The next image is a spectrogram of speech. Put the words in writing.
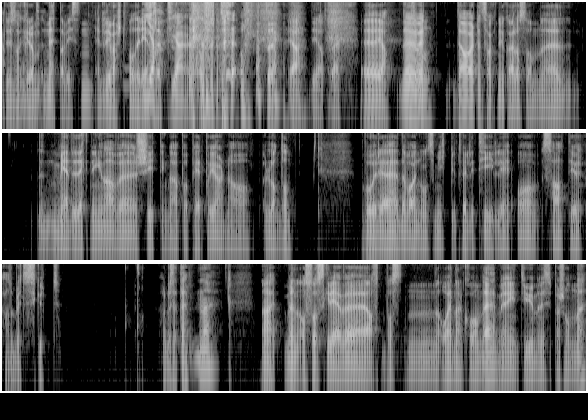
du snakker om Nettavisen, eller i verste fall Ja, Resett. gjerne. Ofte. ofte. Ja, de er ofte der. Uh, ja, det, det har vært en sak denne uka her også om uh, mediedekningen av uh, skytinga på Per på hjørnet og London. Hvor eh, det var noen som gikk ut veldig tidlig og sa at de hadde blitt skutt. Har du sett det? Nei. Nei, men også skrev eh, Aftenposten og NRK om det, med intervju med disse personene.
